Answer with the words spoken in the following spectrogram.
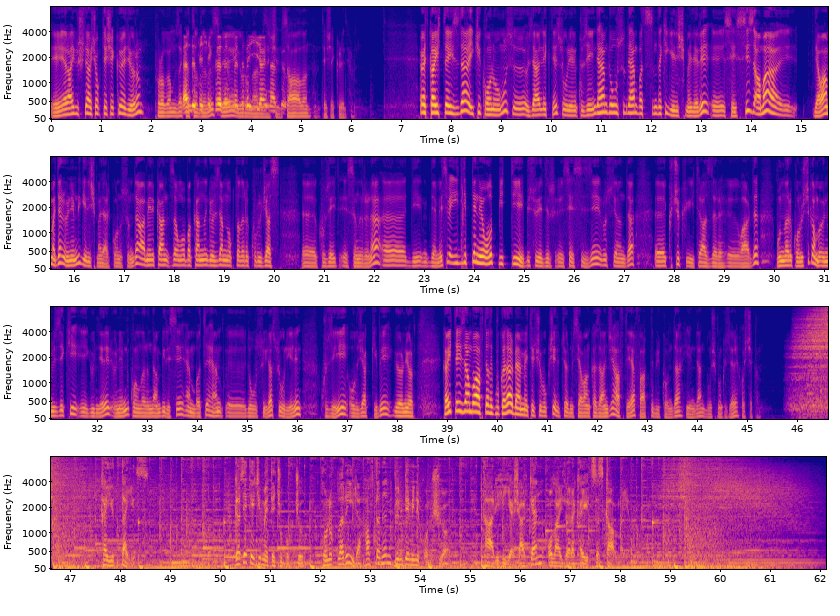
Ee, Eray Güçlü'ye çok teşekkür ediyorum. Programımıza Ben katıldığınız ve yorumlarınız için. Sağ olun. Teşekkür ediyorum. Evet kayıttayız da iki konuğumuz e, özellikle Suriye'nin kuzeyinde hem doğusunda hem batısındaki gelişmeleri e, sessiz ama e, devam eden önemli gelişmeler konusunda. Amerikan Savunma Bakanlığı gözlem noktaları kuracağız kuzey sınırına de- demesi ve İdlib'de ne olup bittiği bir süredir e, sessizliği. Rusya'nın da küçük itirazları vardı. Bunları konuştuk ama önümüzdeki günlerin önemli konularından birisi hem batı hem doğusuyla Suriye'nin kuzeyi olacak gibi görünüyor. Kayıttayız'dan bu haftalık bu kadar. Ben Mete Çubukçu, editörüm Sevan Kazancı. Haftaya farklı bir konuda yeniden buluşmak üzere. Hoşçakalın. Kayıttayız. Gazeteci Mete Çubukçu konuklarıyla haftanın gündemini konuşuyor. Tarihi yaşarken olaylara kayıtsız kalmayın.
